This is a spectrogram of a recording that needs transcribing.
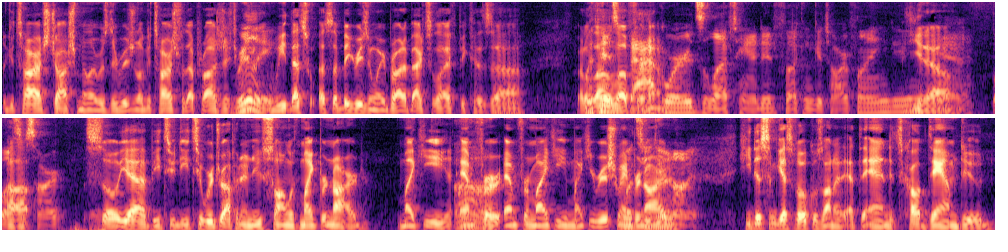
guitarist. Josh Miller was the original guitarist for that project. Really? We, that's that's a big reason why we brought it back to life because uh, got a With lot of his love for him. backwards left-handed fucking guitar playing, dude. You know, yeah. bless uh, his heart. So yeah, B2D2, we're dropping a new song with Mike Bernard. Mikey M Oh. for M for Mikey, Mikey Rishwain What's Bernard. he doing on it? He does some guest vocals on it at the end. It's called Damn Dude.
